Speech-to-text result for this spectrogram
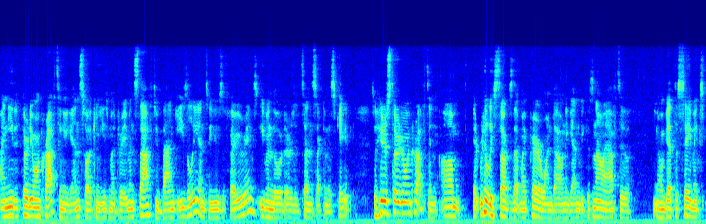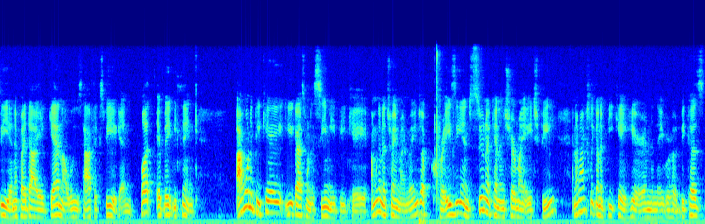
I needed 31 crafting again so I can use my Dramen staff to bank easily and to use the fairy rings, even though there's a 10 second escape. So here's 31 crafting. Um, it really sucks that my prayer went down again because now I have to, you know, get the same XP. And if I die again, I'll lose half XP again. But it made me think. I want to PK. You guys want to see me PK. I'm gonna train my range up crazy, and soon I can ensure my HP. And I'm actually gonna PK here in the neighborhood because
